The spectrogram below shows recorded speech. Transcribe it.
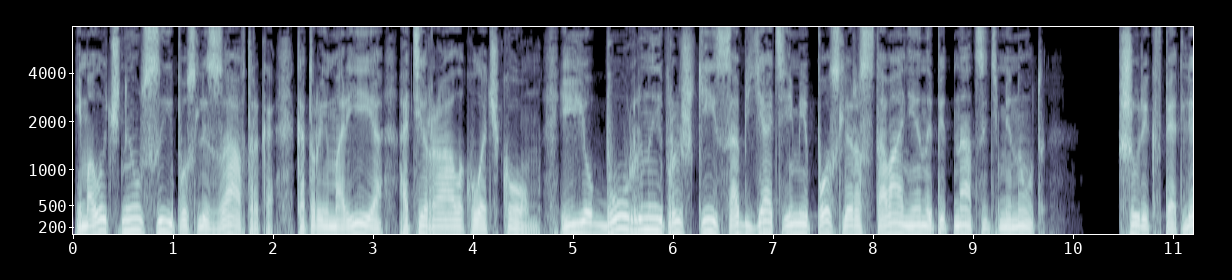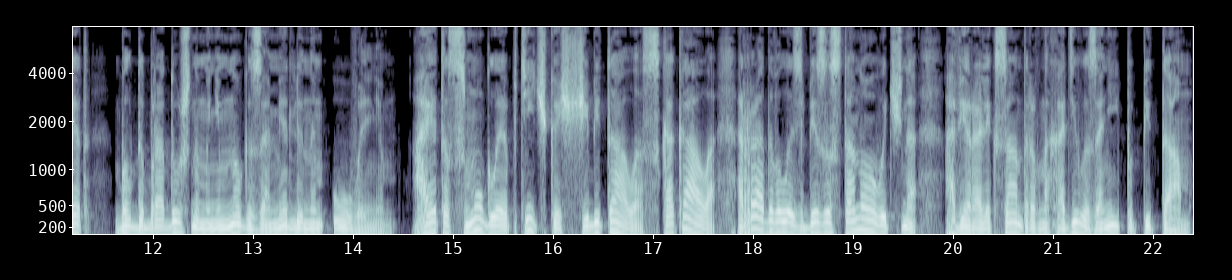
и молочные усы после завтрака, которые Мария отирала кулачком, ее бурные прыжки с объятиями после расставания на 15 минут. Шурик в пять лет был добродушным и немного замедленным увольнем. А эта смуглая птичка щебетала, скакала, радовалась безостановочно, а Вера Александровна ходила за ней по пятам,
